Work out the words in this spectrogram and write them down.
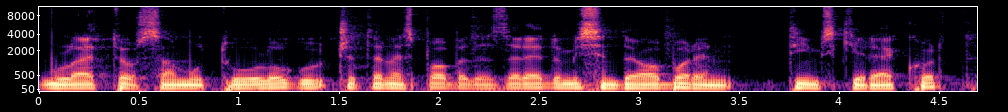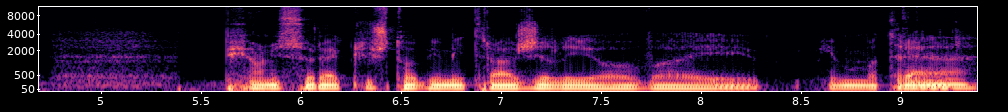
uleteo samo u tu ulogu, 14 pobjeda za redom, mislim da je oboren timski rekord i oni su rekli što bi mi tražili, ovaj, imamo trenera.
